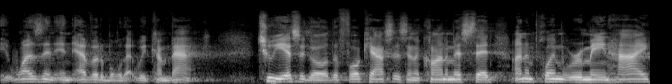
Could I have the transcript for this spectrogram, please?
It wasn't inevitable that we'd come back. Two years ago, the forecasters and economists said unemployment will remain high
